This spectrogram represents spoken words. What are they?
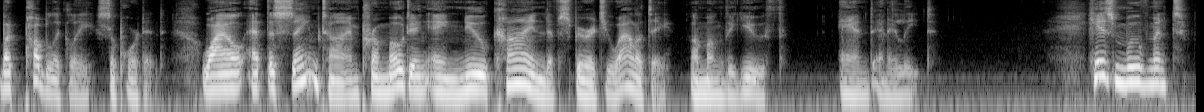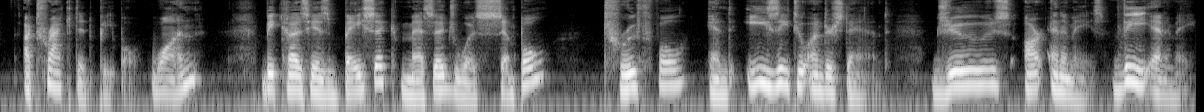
but publicly supported, while at the same time promoting a new kind of spirituality among the youth and an elite. His movement attracted people. One, because his basic message was simple, truthful, and easy to understand. Jews are enemies, the enemy,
